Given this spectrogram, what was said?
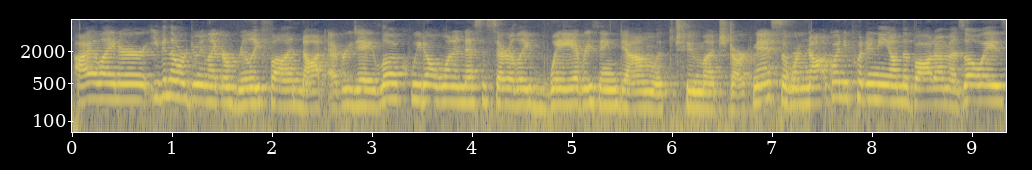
eyeliner, even though we're doing like a really fun, not everyday look, we don't want to necessarily weigh everything down with too much darkness. So we're not going to put any on the bottom as always,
